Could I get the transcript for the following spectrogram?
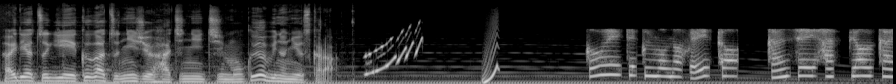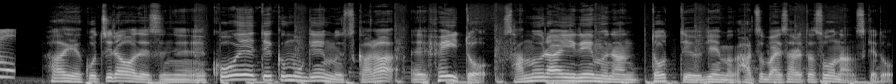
はい、では次、9月28日木曜日のニュースから。コーエーテクモのフェイト、完成発表会。はい、こちらはですね、コーエーテクモゲームスから、えフェイト、サムライレムナントっていうゲームが発売されたそうなんですけど、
